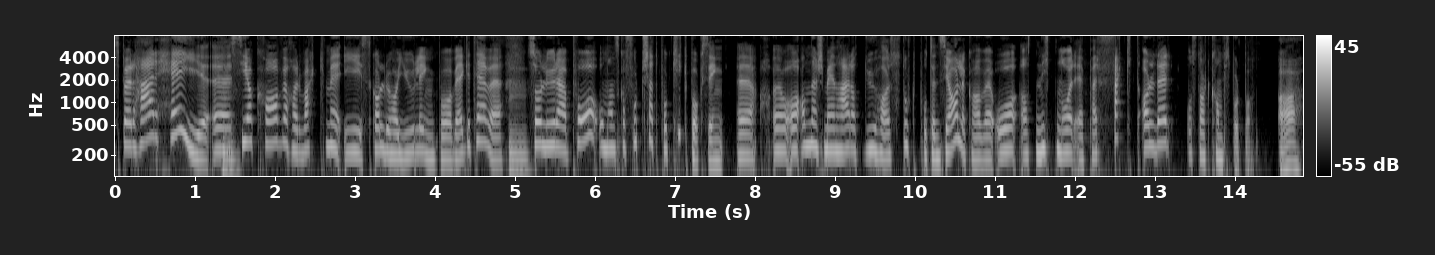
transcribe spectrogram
spør her Hei, eh, siden Kave har vært med i Skal du ha juling på VGTV Så lurer jeg på om han skal fortsette på kickboksing eh, Og Anders mener her at du har stort potensial, Kave Og at 19 år er perfekt alder Å starte kampsport på Ah,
